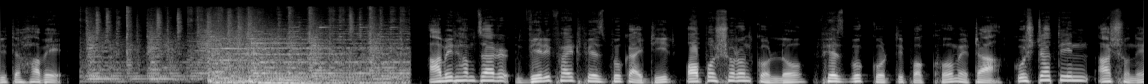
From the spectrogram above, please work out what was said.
দিতে হবে। আমির হামজার ভেরিফাইড ফেসবুক আইডির অপসারণ করল ফেসবুক কর্তৃপক্ষ মেটা। কুষ্টা তিন আসনে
